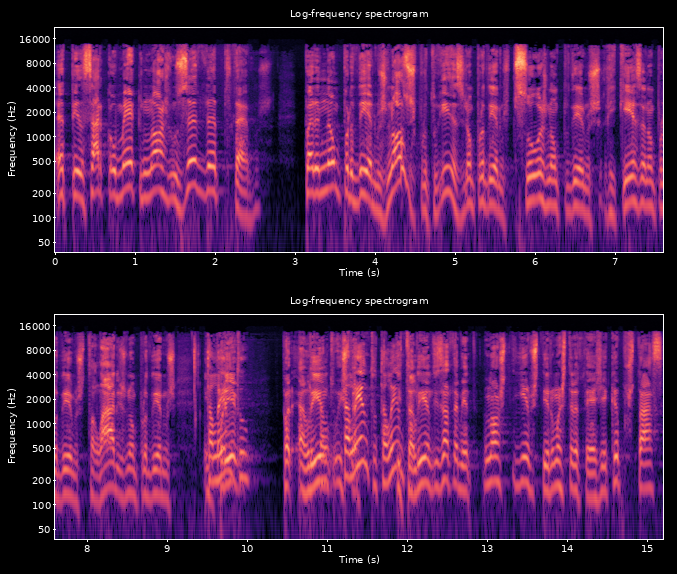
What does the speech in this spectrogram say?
a pensar como é que nós nos adaptamos para não perdermos, nós os portugueses, não perdermos pessoas, não perdermos riqueza, não perdermos salários, não perdermos talento. Emprego, alento, talento, é, talento. E talento, exatamente. Nós tínhamos de ter uma estratégia que apostasse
